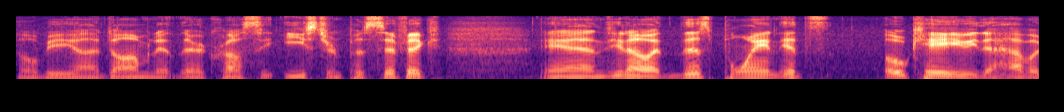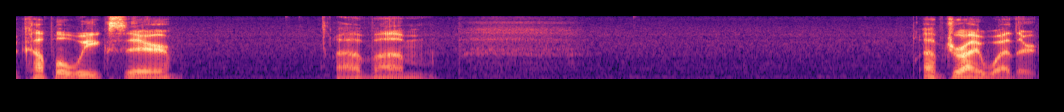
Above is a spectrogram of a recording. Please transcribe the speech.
will be uh, dominant there across the eastern Pacific. And, you know, at this point, it's okay to have a couple weeks there of um, of dry weather.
